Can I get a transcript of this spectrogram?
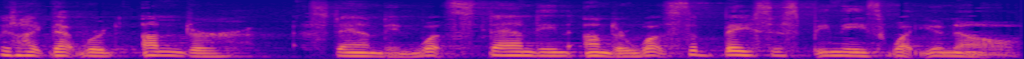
We like that word understanding. What's standing under? What's the basis beneath what you know?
